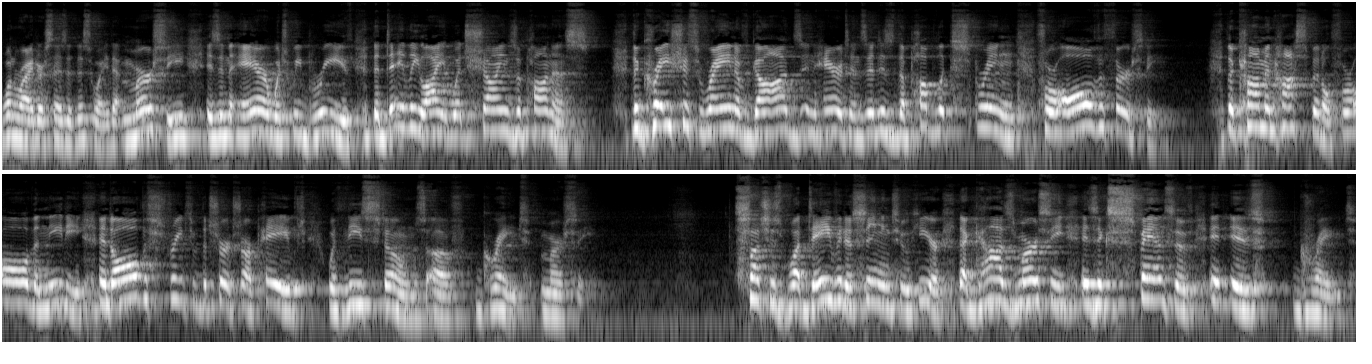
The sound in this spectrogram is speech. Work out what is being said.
One writer says it this way that mercy is an air which we breathe, the daily light which shines upon us. The gracious rain of God's inheritance, it is the public spring for all the thirsty the common hospital for all the needy, and all the streets of the church are paved with these stones of great mercy. Such is what David is singing to here that God's mercy is expansive, it is great.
